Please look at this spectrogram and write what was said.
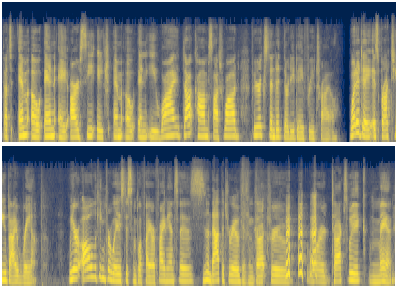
That's M O N A R C H M O N E Y dot com slash WAD for your extended 30 day free trial. What a Day is brought to you by Ramp. We are all looking for ways to simplify our finances. Isn't that the truth? Isn't that true? Lord, tax week, man.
